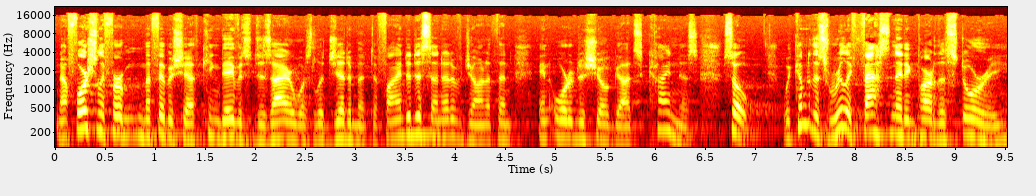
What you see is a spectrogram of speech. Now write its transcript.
Now, fortunately for Mephibosheth, King David's desire was legitimate to find a descendant of Jonathan in order to show God's kindness. So, we come to this really fascinating part of the story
